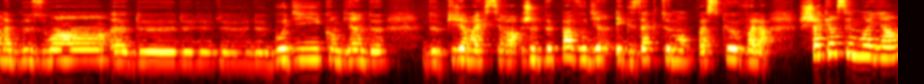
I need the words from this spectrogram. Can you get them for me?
on a besoin euh, de, body, combien de, de pyjama, etc. Je ne peux pas vous dire exactement, parce que voilà, chacun ses moyens.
